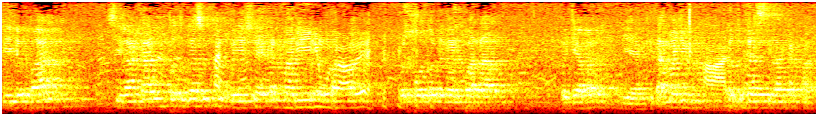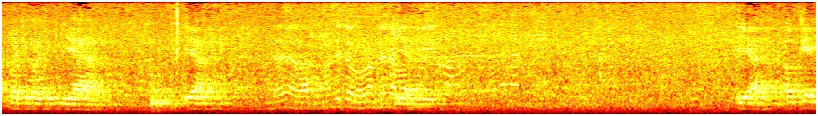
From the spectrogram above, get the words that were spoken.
di depan. Silakan petugas untuk menyesuaikan mari berfoto dengan para pejabat. Ya, kita maju. Petugas silakan Pak, maju-maju. Ya, ya. Iya, oke. Okay.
